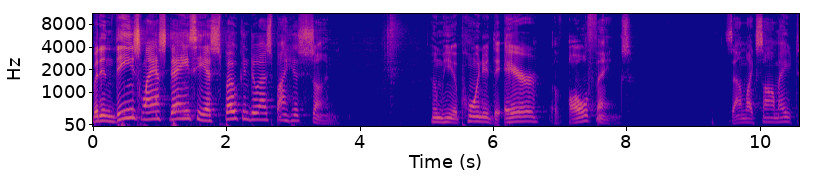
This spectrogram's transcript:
But in these last days, He has spoken to us by His Son, whom He appointed the heir of all things. Sound like Psalm 8?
